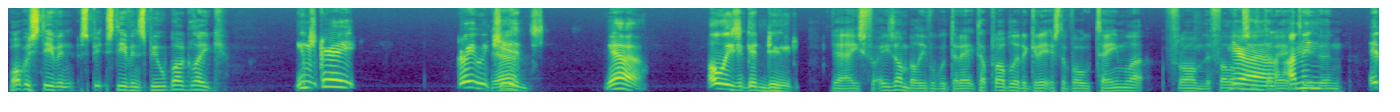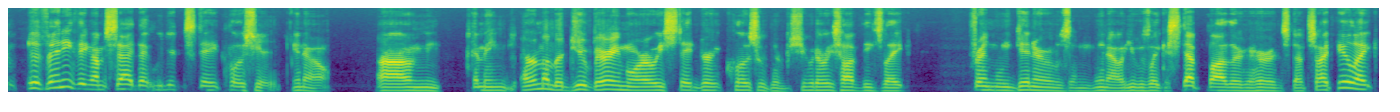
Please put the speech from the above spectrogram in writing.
What was Steven Sp- Steven Spielberg like? He was great. Great with Yeah. kids. Yeah. Always a good dude. Yeah, he's he's unbelievable director, probably the greatest of all time. Like from the films Yeah, I mean- and If, if anything, I'm sad that we didn't stay closer, you know. Um, I mean, I remember Drew Barrymore always stayed very close with him. She would always have these like friendly dinners, and you know, he was like a stepfather to her and stuff. So I feel like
